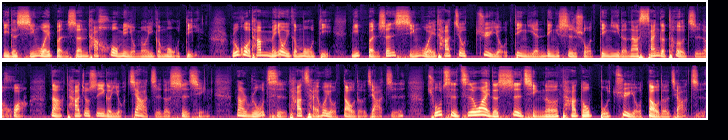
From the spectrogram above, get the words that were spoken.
你的行为本身，它后面有没有一个目的？如果它没有一个目的，你本身行为它就具有定言令式所定义的那三个特质的话，那它就是一个有价值的事情。那如此，它才会有道德价值。除此之外的事情呢，它都不具有道德价值。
